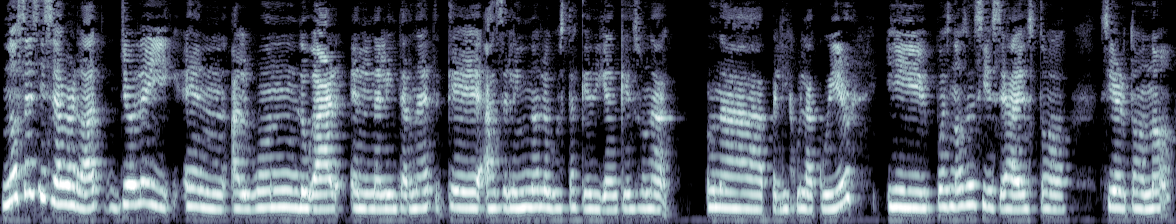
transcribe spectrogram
no sé si sea verdad, yo leí en algún lugar en el internet que a Celine no le gusta que digan que es una, una película queer y pues no sé si sea esto cierto o no,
